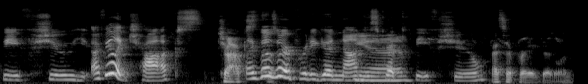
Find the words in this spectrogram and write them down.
thief shoe? you- I feel like Chucks. Chucks. Like those are a pretty good nondescript Yeah. thief shoe. That's a pretty good one.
